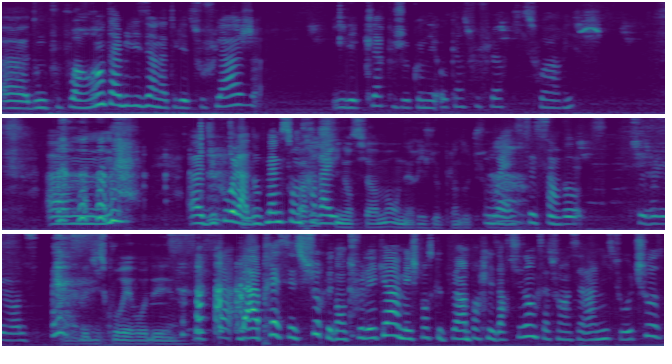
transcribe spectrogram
Euh, donc pour pouvoir rentabiliser un atelier de soufflage, il est clair que je connais aucun souffleur qui soit riche. Euh, euh, du coup, voilà. Donc même si on pas riche travaille, financièrement, on est riche de plein d'autres choses. ouais, c'est ça C'est beau. joliment dit. Le discours érodé. hein. C'est ça. Bah après, c'est sûr que dans tous les cas, mais je pense que peu importe les artisans, que ça soit un céramiste ou autre chose,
